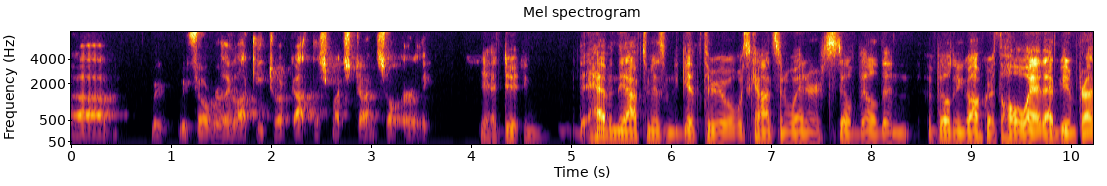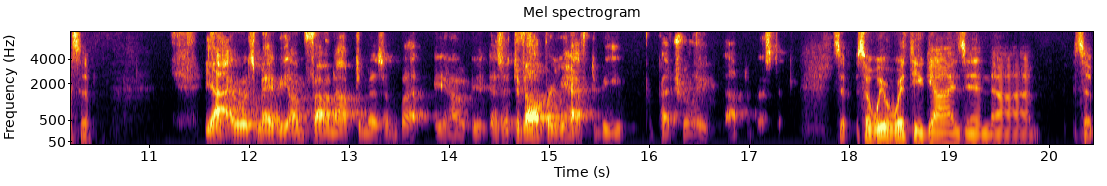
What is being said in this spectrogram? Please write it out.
uh, we, we feel really lucky to have gotten this much done so early. Yeah, do, having the optimism to get through a Wisconsin winter, still building building golf course the whole way, that'd be impressive. Yeah, it was maybe unfound optimism, but you know, as a developer, you have to be perpetually optimistic. So, so we were with you guys in uh, so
